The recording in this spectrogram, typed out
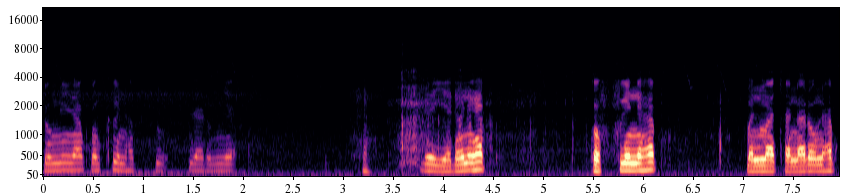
ตรงนี้น้ำก็ขึ้นครับได้ตรงนี้เดี๋ยวอย่าตรงนี้ครับ กบฟินนะครับ มันมาจากนรกนะครับ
